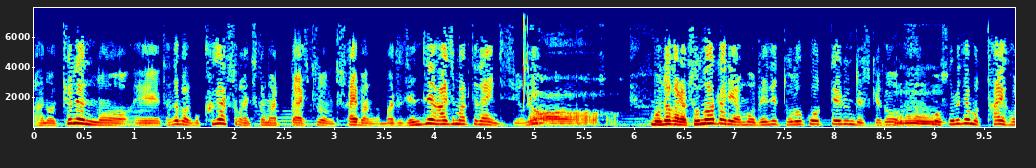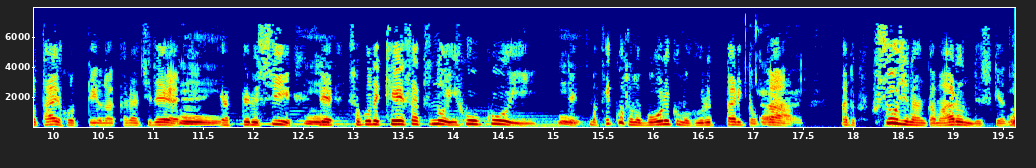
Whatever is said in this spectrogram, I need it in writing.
あの去年の、えー、例えば9月とかに捕まった人の裁判がまだ全然始まってないんですよね。もうだからそのあたりはもう全然滞っているんですけど、うん、もうそれでも逮捕、逮捕っていうような形でやってるし、うん、でそこで警察の違法行為で、まあ、結構その暴力も振るったりとか、あと不祥事なんかもあるんですけど、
